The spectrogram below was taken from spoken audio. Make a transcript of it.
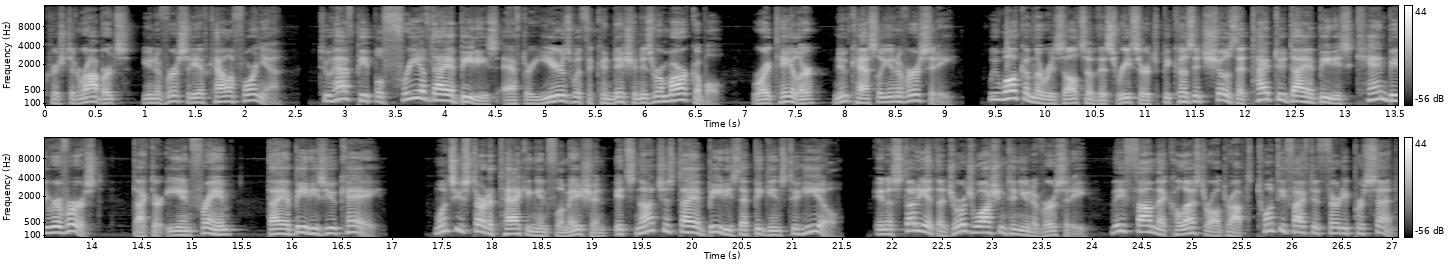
Christian Roberts, University of California. To have people free of diabetes after years with the condition is remarkable. Roy Taylor, Newcastle University. We welcome the results of this research because it shows that type 2 diabetes can be reversed. Dr. Iain Frame, Diabetes UK. Once you start attacking inflammation, it's not just diabetes that begins to heal. In a study at the George Washington University, they found that cholesterol dropped 25 to 30 percent,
